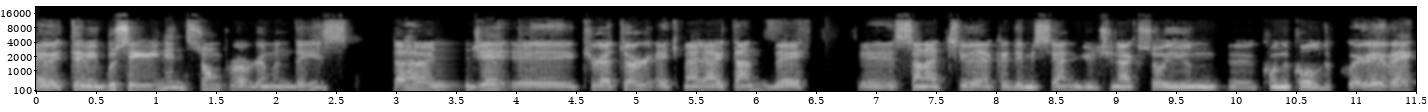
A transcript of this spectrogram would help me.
Evet tabii bu serinin son programındayız. Daha önce e, küratör Ekmel Ertan ve e, sanatçı ve akademisyen Gülçin Aksoy'un e, konuk oldukları ve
